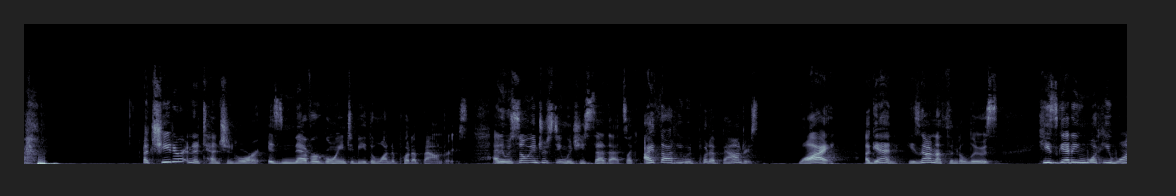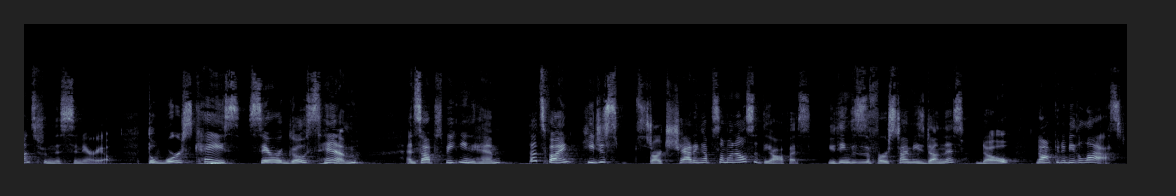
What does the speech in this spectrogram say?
a cheater and attention whore is never going to be the one to put up boundaries. And it was so interesting when she said that. It's like, I thought he would put up boundaries. Why? Again, he's got nothing to lose. He's getting what he wants from this scenario. The worst case, Sarah ghosts him and stops speaking to him. That's fine. He just starts chatting up someone else at the office. You think this is the first time he's done this? No, not going to be the last.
